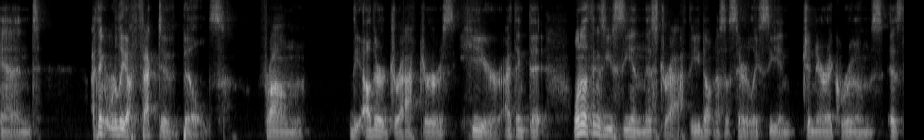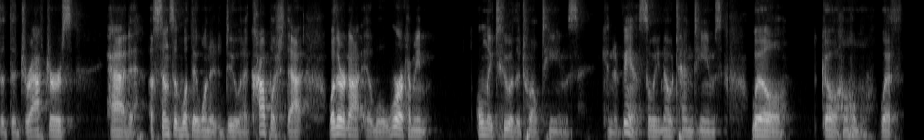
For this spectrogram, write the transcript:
and I think really effective builds from the other drafters here. I think that one of the things you see in this draft that you don't necessarily see in generic rooms is that the drafters had a sense of what they wanted to do and accomplish that. Whether or not it will work, I mean, only two of the 12 teams can advance. So we know 10 teams will go home with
